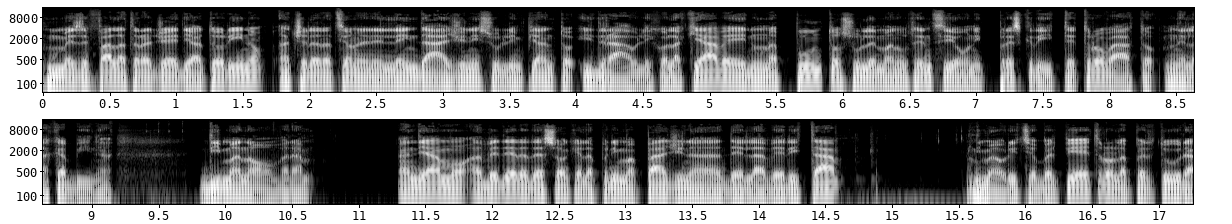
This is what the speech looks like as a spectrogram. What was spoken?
Un mese fa la tragedia a Torino, accelerazione nelle indagini sull'impianto idraulico. La chiave è in un appunto sulle manutenzioni prescritte trovato nella cabina di manovra. Andiamo a vedere adesso anche la prima pagina della verità di Maurizio Belpietro, l'apertura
